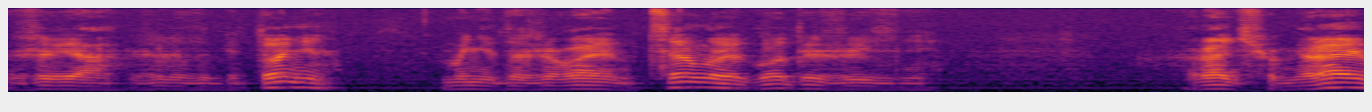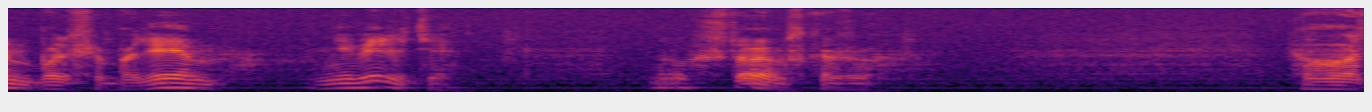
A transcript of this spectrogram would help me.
живя в железобетоне, мы не доживаем целые годы жизни. Раньше умираем, больше болеем. Не верите? Ну, что я вам скажу? Вот.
